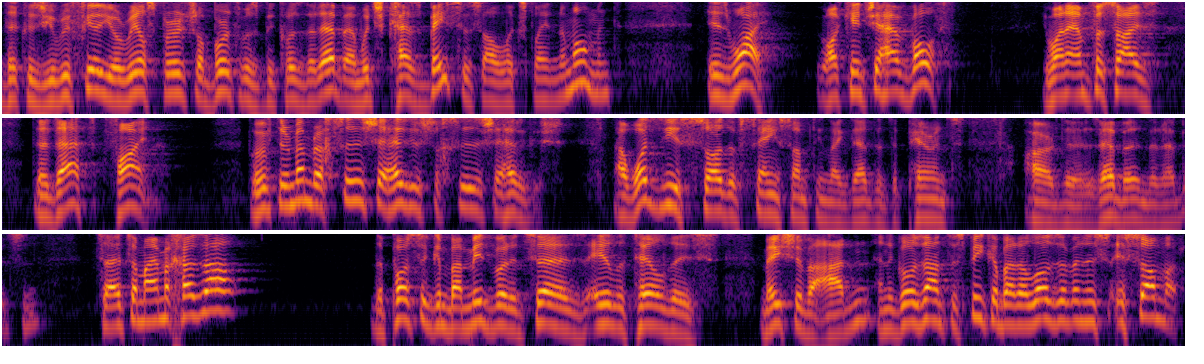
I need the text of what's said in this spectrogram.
because you feel your real spiritual birth was because the Rebbe, which has basis, I'll explain in a moment, is why. Why can't you have both? You want to emphasize that, that? Fine. But we have to remember, now what's the asad of saying something like that, that the parents are the Rebbe and the Rebbetzin? It's a, it's a Maimar Chazal. The Pasuk in Bamidbar, it says, Eila this Mesha v'Aden, and it goes on to speak about Elazar and Isamar.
